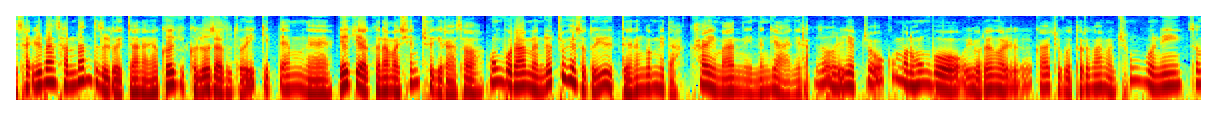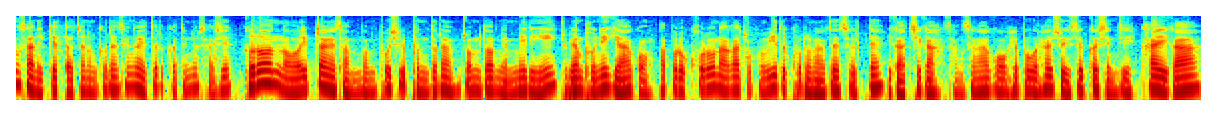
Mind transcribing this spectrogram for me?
사- 일반 산단들도 있잖아요. 거기 근로자들도 있기 때문에 여기가 그나마 신축이라서 홍보를 하면 이쪽에서도 유입되는 겁니다. 카이만 있는 게 아니라. 그래서 이게 조금만 홍보 요령을 가지고 들어가면 충분히 승산 있겠다. 저는 그런 생각이 들었거든요. 사실 그런 어, 입장에서 한번 보실 분들은 좀 더 면밀히 주변 분위기하고 앞으로 코로나가 조금 위드 코로나 됐을 때 이 가치가 상승하고 회복을 할 수 있을 것인지 카이가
